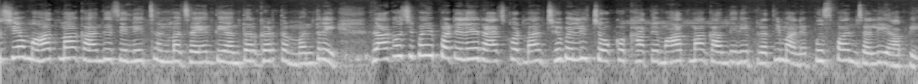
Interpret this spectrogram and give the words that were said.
પૂજ્ય મહાત્મા ગાંધીજીની જન્મ જયંતિ અંતર્ગત મંત્રી રાઘવજીભાઈ પટેલે રાજકોટમાં જ્યુબિલી ચોક ખાતે મહાત્મા ગાંધીની પ્રતિમાને પુષ્પાંજલિ આપી.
